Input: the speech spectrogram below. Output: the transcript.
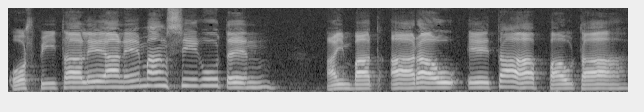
Hospitalean eman ziguten, hainbat arau eta pauta.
